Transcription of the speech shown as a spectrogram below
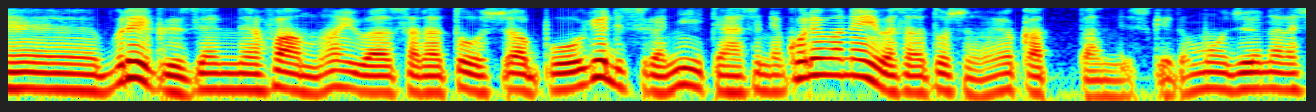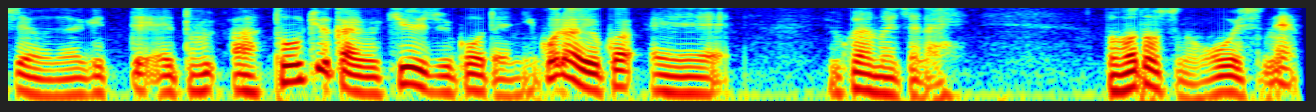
えー、ブレイク前年ファームの岩貞投手は防御率が2.8年これはね岩貞投手の良かったんですけども17試合を投げて、えー、とあ投球回が95.2これは横,、えー、横山じゃない。馬場投手の方が多いですね。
